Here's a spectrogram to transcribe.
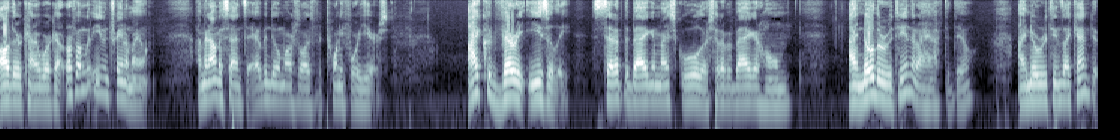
other kind of workout, or if I'm going to even train on my own, I mean, I'm a sensei. I've been doing martial arts for 24 years. I could very easily set up the bag in my school or set up a bag at home. I know the routine that I have to do. I know routines I can do.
